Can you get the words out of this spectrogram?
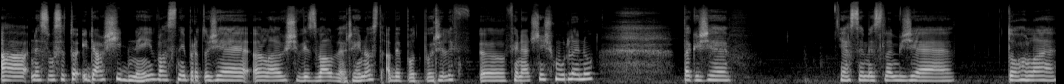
A neslo se to i další dny, vlastně, protože Leoš vyzval veřejnost, aby podpořili uh, finančně šmudlinu. Takže já si myslím, že tohle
